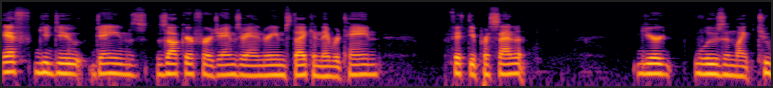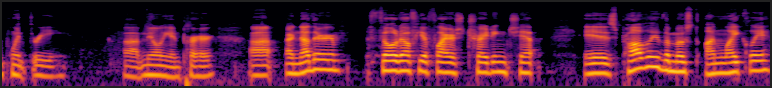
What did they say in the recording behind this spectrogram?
If you do James Zucker for James Van Riemsdyk and they retain 50%, you're losing like 2.3 uh, million per. Uh, another Philadelphia Flyers trading chip is probably the most unlikely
